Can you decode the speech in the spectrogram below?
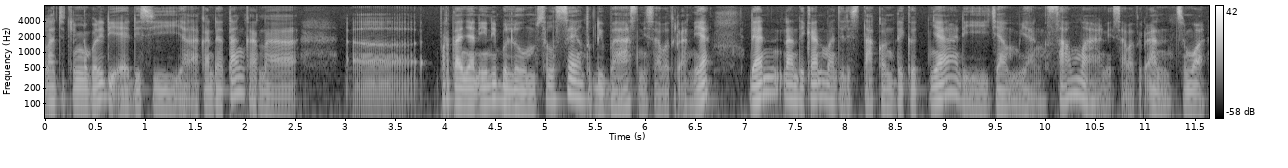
lanjutkan kembali di edisi yang akan datang karena Uh, pertanyaan ini belum selesai untuk dibahas nih sahabat Quran ya dan nantikan majelis takon berikutnya di jam yang sama nih sahabat Quran semua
